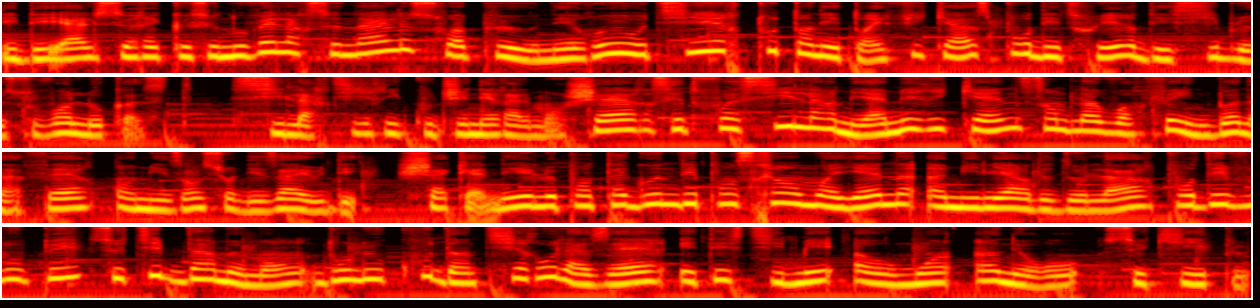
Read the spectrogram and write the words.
L'idéal serait que ce nouvel arsenal soit peu onéreux au tir tout en étant efficace pour détruire des cibles souvent low cost. Si l'artillerie coûte généralement cher, cette fois-ci l'armée américaine semble avoir fait une bonne affaire en misant sur les AED. Chaque année, le Pentagone dépenserait en moyenne un milliard de dollars pour développer ce type d'armement dont le coût d'un tir au laser est estimé à au moins 1 euro, ce qui est peu.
